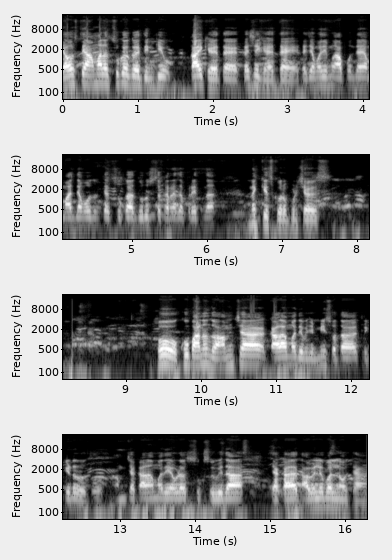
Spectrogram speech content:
त्यावेळेस ते आम्हाला चुका कळतील की काय खेळताय कसे खेळताय. त्याच्यामध्ये मग आपण त्या माध्यमातून त्या चुका दुरुस्त करण्याचा प्रयत्न नक्कीच करू पुढच्या वेळेस. हो खूप आनंद. आमच्या काळामध्ये म्हणजे मी स्वतः क्रिकेटर होतो. आमच्या काळामध्ये एवढ्या सुखसुविधा त्या काळात अवेलेबल नव्हत्या.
